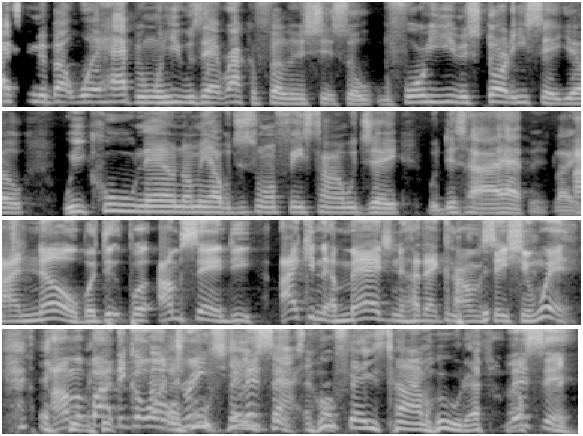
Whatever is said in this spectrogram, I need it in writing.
asked him about what happened when he was at Rockefeller and shit. So before he even started, he said, "Yo, we cool now." know I mean, I was just on Facetime with Jay, but this how it happened. Like, I know, but do- but I'm saying, do you- I can imagine how that conversation went. I'm about to go and who drink. Listen, who FaceTime who? That's Listen.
